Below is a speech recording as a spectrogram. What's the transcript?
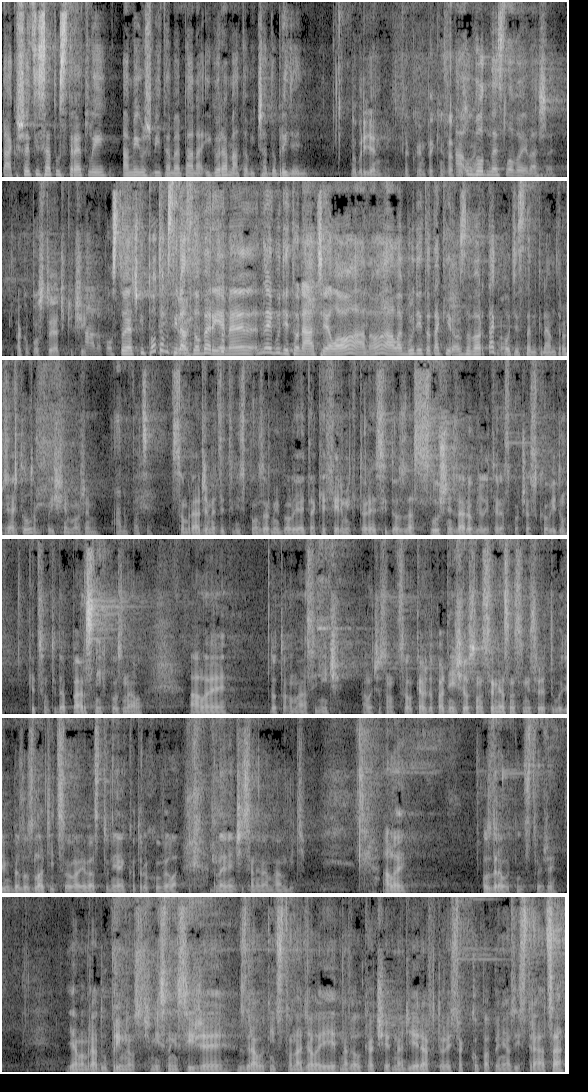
Tak, všetci sa tu stretli a my už vítame pána Igora Matoviča. Dobrý deň. Dobrý deň, ďakujem pekne za pozvanie. A úvodné slovo je vaše. Ako postojačky, či? Áno, postojačky. Potom si vás zoberieme. Nebude to na telo, áno, ale bude to taký rozhovor. Tak no. poďte sem k nám trošičku. Ja to bližšie môžem? Áno, poďte. Som rád, že medzi tými sponzormi boli aj také firmy, ktoré si dosť slušne zarobili teraz počas covidu, keď som teda pár z nich poznal, ale do toho má asi nič ale čo som chcel, každopádne išiel som sem, ja som si myslel, že tu budem iba zo Zlaticou a je vás tu nejako trochu veľa a neviem, či sa nemám hambiť. Ale o zdravotníctve, že? Ja mám rád úprimnosť. Myslím si, že zdravotníctvo naďalej je jedna veľká čierna diera, v ktorej sa kopa peňazí stráca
